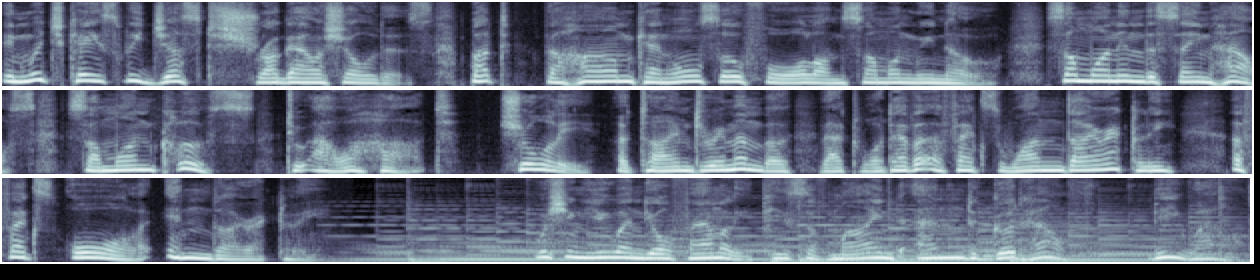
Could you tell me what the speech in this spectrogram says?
in which case we just shrug our shoulders. But the harm can also fall on someone we know, someone in the same house, someone close to our heart. Surely, a time to remember that whatever affects one directly affects all indirectly wishing you and your family peace of mind and good health. Be well.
